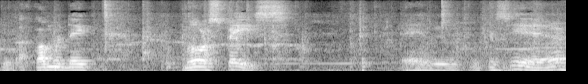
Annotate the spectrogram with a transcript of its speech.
to accommodate more space okay we will put this here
